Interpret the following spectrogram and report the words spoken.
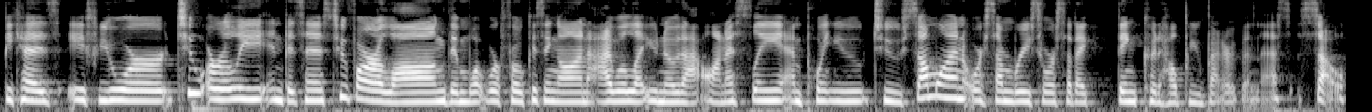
Because if you're too early in business, too far along than what we're focusing on, I will let you know that honestly and point you to someone or some resource that I think could help you better than this. So,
